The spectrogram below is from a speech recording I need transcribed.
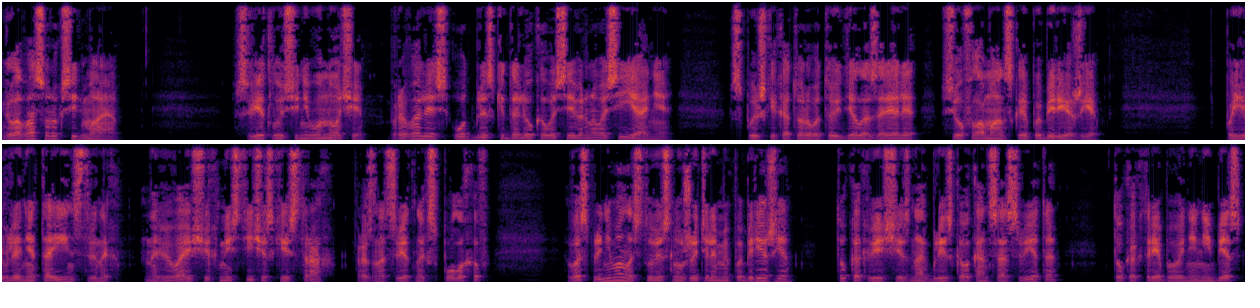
Глава 47. В светлую синеву ночи врывались отблески далекого северного сияния, вспышки которого то и дело озаряли все фламандское побережье. Появление таинственных, навевающих мистический страх, разноцветных сполохов воспринималось ту весну жителями побережья то как вещий знак близкого конца света, то как требование небес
